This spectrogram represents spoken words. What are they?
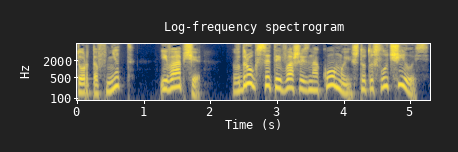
Тортов нет. И вообще, вдруг с этой вашей знакомой что-то случилось.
